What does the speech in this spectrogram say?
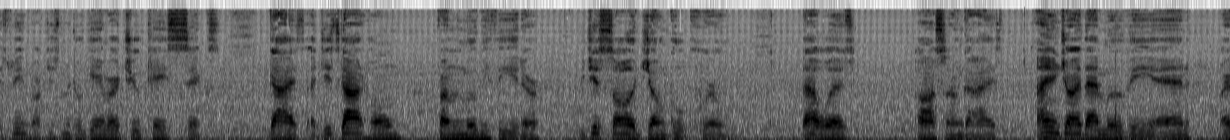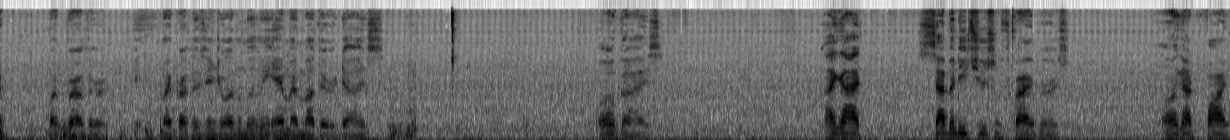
it's me Marquise Mitchell Gamer 2K6. Guys, I just got home from the movie theater. We just saw Jungle Cruise. That was awesome guys. I enjoyed that movie and my my brother my brothers enjoy the movie and my mother does. Oh guys. I got 72 subscribers. I only got five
